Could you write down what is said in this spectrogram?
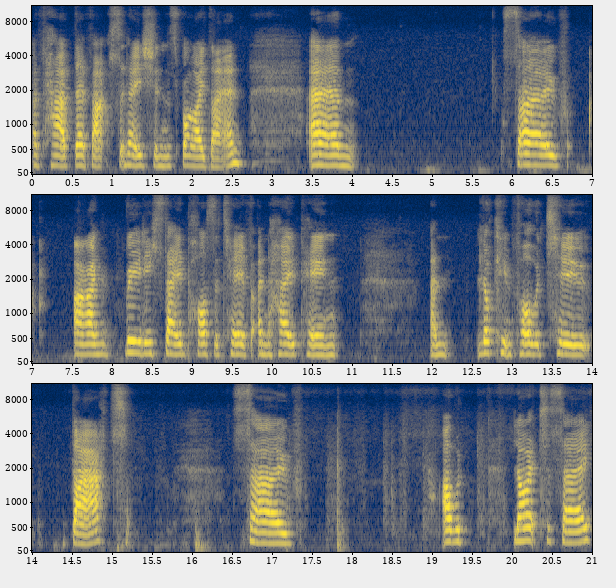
have had their vaccinations by then. Um, so I'm really staying positive and hoping and looking forward to that. So I would like to say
